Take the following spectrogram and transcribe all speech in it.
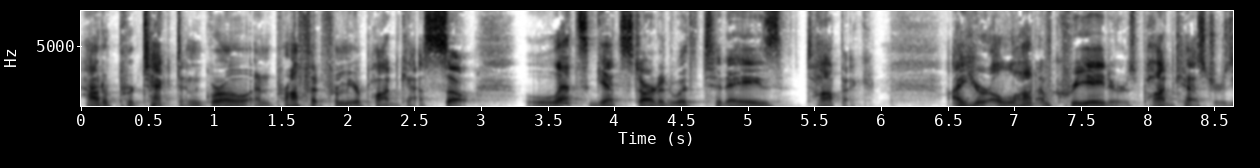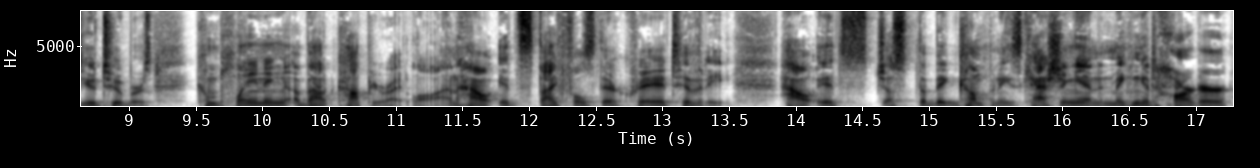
how to protect and grow and profit from your podcast. So let's get started with today's topic. I hear a lot of creators, podcasters, YouTubers complaining about copyright law and how it stifles their creativity, how it's just the big companies cashing in and making it harder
